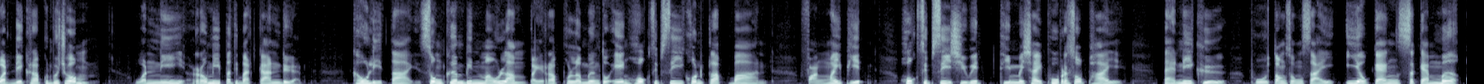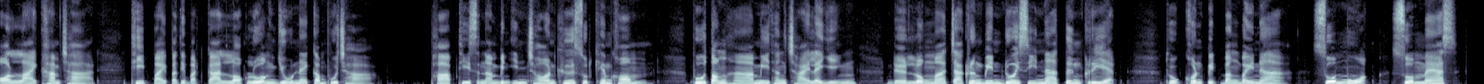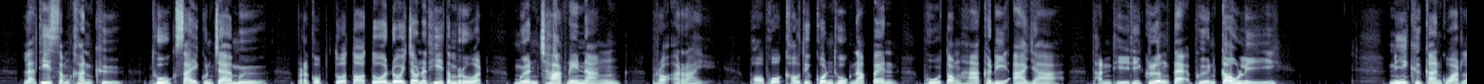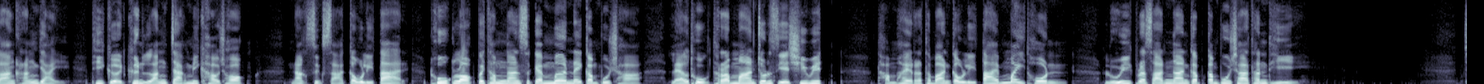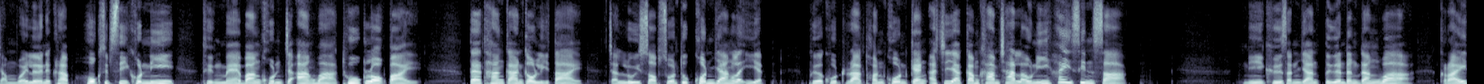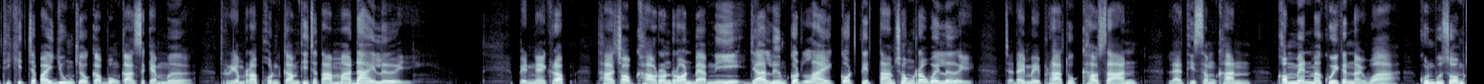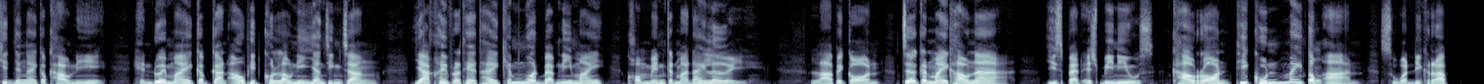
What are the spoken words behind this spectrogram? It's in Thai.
วัสดีครับคุณผู้ชม วันนี้เรามีปฏิบัติการเดือด เกาหลีใต้ส่งเครื่องบินเหมาลำไปรับพลเมืองตัวเอง 64 คนกลับบ้านฟังไม่ผิด 64 ชีวิตที่ไม่ใช่ผู้ประสบภัย แต่นี่คือผู้ต้องสงสัยเอี่ยวแก๊งสแกมเมอร์ออนไลน์ข้ามชาติ ที่ไปปฏิบัติการหลอกลวงอยู่ในกัมพูชา ภาพที่สนามบินอินชอนคือสุดเข้มข้นผู้ต้องหามีทั้งชายและหญิง เดินลงมาจากเครื่องบินด้วยสีหน้าตึงเครียดทุกคนปิดบังใบหน้า สวมหมวก สวมแมส และที่สำคัญคือ ถูกใส่กุญแจมือ ประกบตัวต่อตัวโดยเจ้าหน้าที่ตำรวจ เหมือนฉากในหนัง เพราะอะไร เพราะพวกเขาทุกคนถูกนับเป็น ผู้ต้องหาคดีอาญา ทันทีที่เครื่องแตะพื้นเกาหลี นี่คือการกวาดล้างครั้งใหญ่ที่เกิดขึ้นหลังจากมีข่าวช็อก นักศึกษาเกาหลีใต้ถูกหลอกไปทำงานสแกมเมอร์ในกัมพูชา แล้วถูกทรมานจนเสียชีวิตทำให้รัฐบาลเกาหลีใต้ไม่ทนลุยประสานงานกับกัมพูชาทันที จำไว้เลยนะครับ 64 คนนี้ถึงแม้บางคนจะอ้างว่าถูกหลอกไป แต่ทางการเกาหลีใต้จะลุยสอบสวนทุกคนอย่างละเอียด เพื่อขุดรากถอนโคนแก๊งอาชญากรรมข้ามชาติเหล่านี้ให้สิ้นซาก นี่คือสัญญาณเตือนดัง ๆ ว่า ใครที่คิดจะไปยุ่งเกี่ยวกับวงการสแกมเมอร์ เตรียมรับผลกรรมที่จะตามมาได้เลย เป็นไงครับ ถ้าชอบข่าวร้อนๆแบบนี้ อย่าลืมกดไลค์ กดติดตามช่องเราไว้เลย จะได้ไม่พลาดทุกข่าวสาร และที่สำคัญ คอมเมนต์มาคุยกันหน่อยว่า คุณผู้ชมคิดยังไงกับข่าวนี้ เห็นด้วยไหมกับการเอาผิดคนเหล่านี้อย่างจริงจัง อยากให้ประเทศไทยเข้มงวดแบบนี้ไหม คอมเมนต์กันมาได้เลย ลาไปก่อน เจอกันใหม่ข่าวหน้า 28 HB News ข่าวร้อนที่คุณไม่ต้องอ่าน สวัสดีครับ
